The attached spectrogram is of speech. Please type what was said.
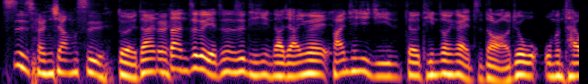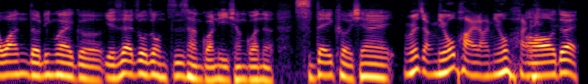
似曾相识。对，但但这个也真的是提醒大家，因为反正前几集的听众应该也知道了，就我们台湾的另外一个也是在做这种资产管理相关的 Staker，现在我们讲牛排啦，牛排哦，对，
